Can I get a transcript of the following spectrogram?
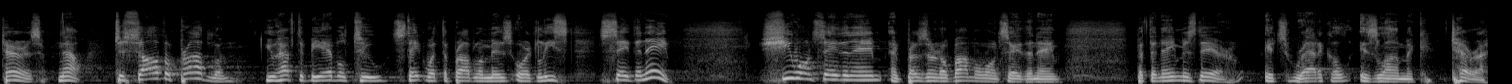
terrorism. Now, to solve a problem, you have to be able to state what the problem is, or at least say the name. She won't say the name, and President Obama won't say the name, but the name is there. It's radical Islamic terror.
